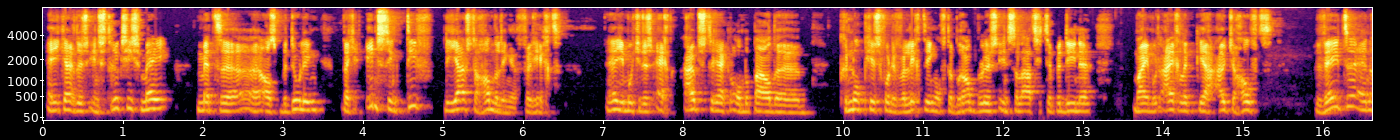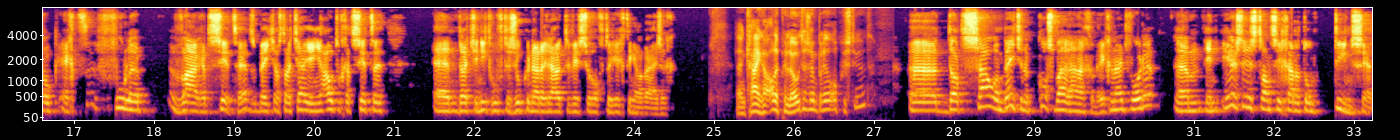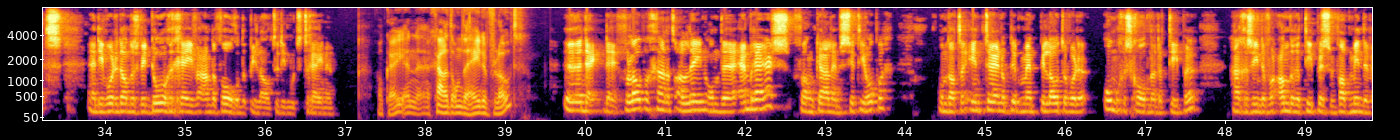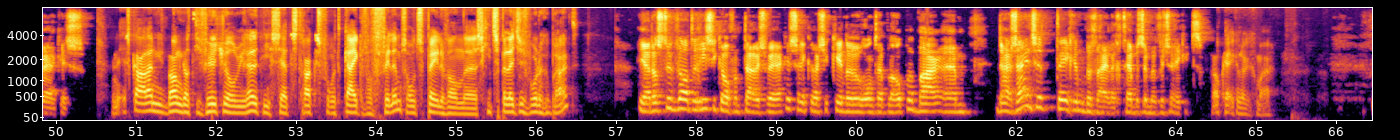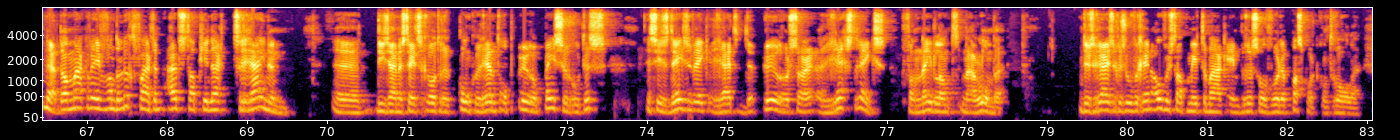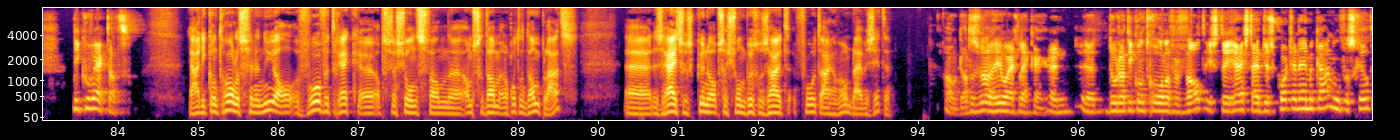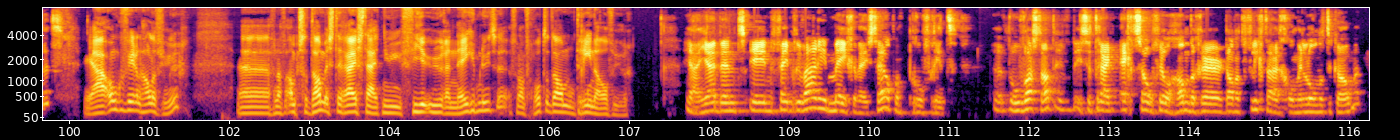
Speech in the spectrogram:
En je krijgt dus instructies mee met uh, als bedoeling dat je instinctief de juiste handelingen verricht. Je moet je dus echt uitstrekken om bepaalde knopjes voor de verlichting of de brandblusinstallatie te bedienen. Maar je moet eigenlijk ja, uit je hoofd weten en ook echt voelen waar het zit. Hè? Het is een beetje als dat jij in je auto gaat zitten en dat je niet hoeft te zoeken naar de ruitenwisser of de richtingaanwijzer. En krijgen alle piloten zo'n bril opgestuurd? Uh, dat zou een beetje een kostbare aangelegenheid worden. Um, in eerste instantie gaat het om 10 sets. En die worden dan dus weer doorgegeven aan de volgende piloten die moeten trainen. Oké, okay, en uh, gaat het om de hele vloot? Uh, nee, nee, voorlopig gaat het alleen om de Embraers van KLM Cityhopper omdat er intern op dit moment piloten worden omgeschoold naar dat type, aangezien er voor andere types wat minder werk is. En is KLM niet bang dat die virtual reality sets straks voor het kijken van films of het spelen van uh, schietspelletjes worden gebruikt? Ja, dat is natuurlijk wel het risico van thuiswerken, zeker als je kinderen rond hebt lopen. Maar um, daar zijn ze tegen beveiligd, hebben ze me verzekerd. Oké, okay, gelukkig maar. Nou, dan maken we even van de luchtvaart een uitstapje naar treinen. Uh, die zijn een steeds grotere concurrent op Europese routes. En sinds deze week rijdt de Eurostar rechtstreeks van Nederland naar Londen. Dus reizigers hoeven geen overstap meer te maken in Brussel voor de paspoortcontrole. Nico, hoe werkt dat? Ja, die controles vinden nu al voor vertrek uh, op stations van uh, Amsterdam en Rotterdam plaats. Uh, dus reizigers kunnen op station Brussel-Zuid voortaan gewoon blijven zitten. Oh, dat is wel heel erg lekker. En doordat die controle vervalt, is de reistijd dus korter, neem ik aan. Hoeveel scheelt het? Ja, ongeveer een half uur. Vanaf Amsterdam is de reistijd nu 4 uur en 9 minuten. Vanaf Rotterdam 3,5 uur. Ja, jij bent in februari mee geweest hè, op een proefrit. Uh, hoe was dat? Is de trein echt zoveel handiger dan het vliegtuig om in Londen te komen?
